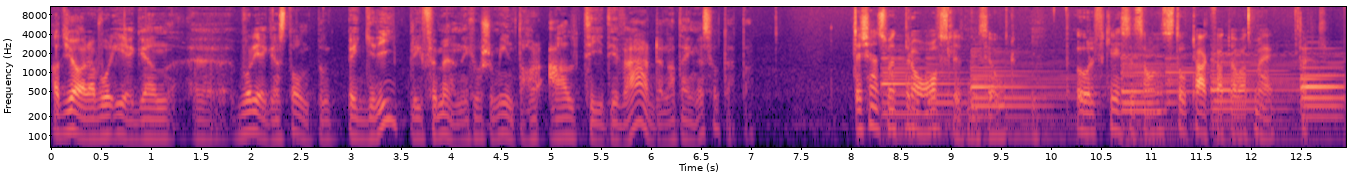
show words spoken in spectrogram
att göra vår egen, eh, vår egen ståndpunkt begriplig för människor som inte har all tid i världen att ägna sig åt detta. Det känns som ett bra avslutningsord. Ulf Kristersson, stort tack för att du har varit med. Tack.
